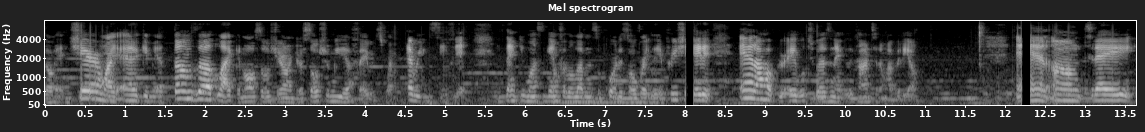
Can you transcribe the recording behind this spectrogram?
go ahead and share. And while you're at it, give me a thumbs up, like, and also share on your social media favorites wherever you see fit. And thank you once again for the love and support. It's so greatly appreciated. And I hope you're able to resonate with the content of my video. And um, today,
